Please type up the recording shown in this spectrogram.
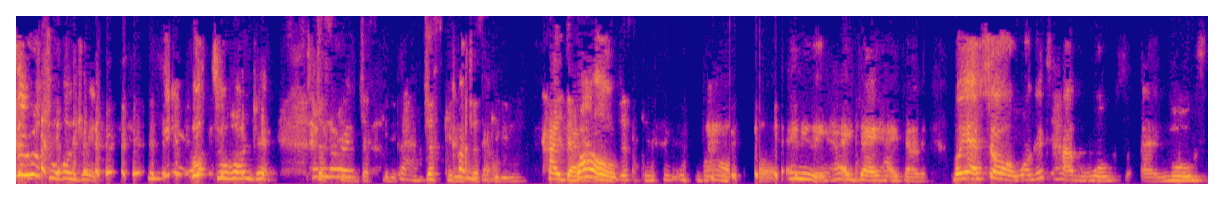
Zero to 100. Zero to 100. just kidding, just kidding, just kidding, just down. kidding. Hi, Daddy. Wow. Just kidding. Wow. anyway, hi Jai, hi Tammy. But yeah, so we're going to have wogs and mugs.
